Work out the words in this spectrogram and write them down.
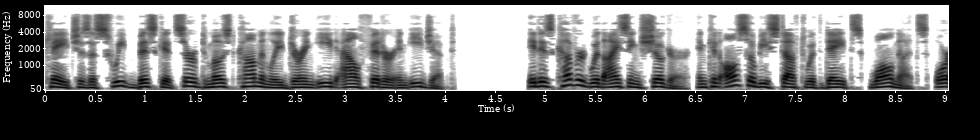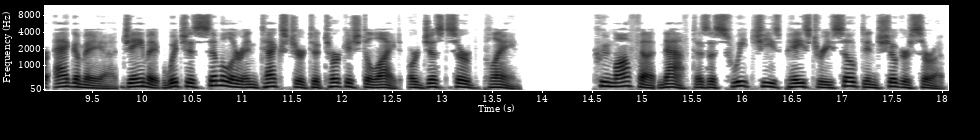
is a sweet biscuit served most commonly during Eid al-Fitr in Egypt. It is covered with icing sugar, and can also be stuffed with dates, walnuts, or agamaya which is similar in texture to Turkish delight, or just served plain. Kunafa is a sweet cheese pastry soaked in sugar syrup.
